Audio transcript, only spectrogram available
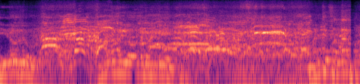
ఈరోజు ఆధ్వర్యంలో ఉన్నటువంటి మంచి సందర్భం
